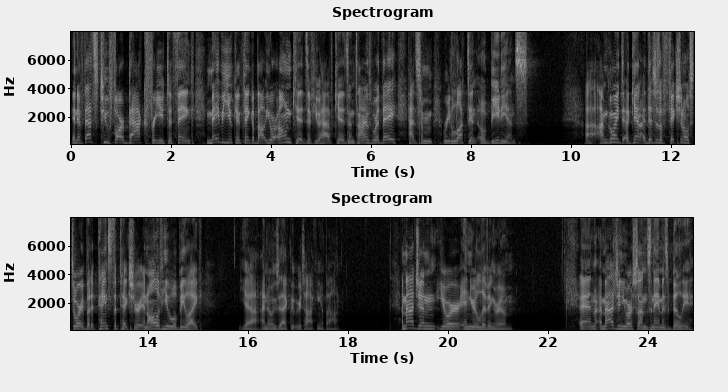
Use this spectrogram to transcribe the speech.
And if that's too far back for you to think, maybe you can think about your own kids if you have kids and times where they had some reluctant obedience. Uh, I'm going to, again, this is a fictional story, but it paints the picture, and all of you will be like, yeah, I know exactly what you're talking about. Imagine you're in your living room, and imagine your son's name is Billy.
